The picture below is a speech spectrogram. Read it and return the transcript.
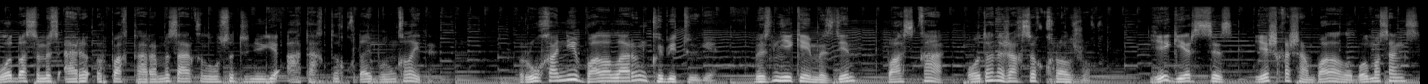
отбасымыз әрі ұрпақтарымыз арқылы осы дүниеге атақты құдай болуын қалайды. Рухани балаларын көбейтуге біздің некемізден басқа одан да жақсы құрал жоқ. Егер сіз ешқашан балалы болмасаңыз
